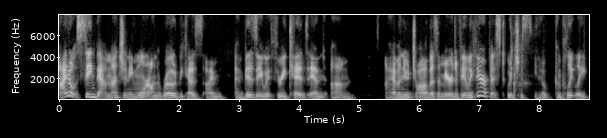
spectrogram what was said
i don't sing that much anymore on the road because i'm i'm busy with three kids and um, i have a new job as a marriage and family therapist which is you know completely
